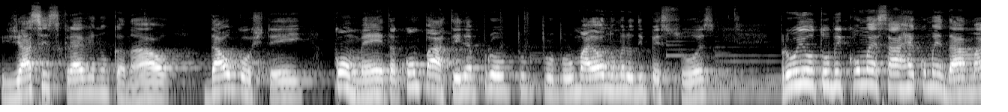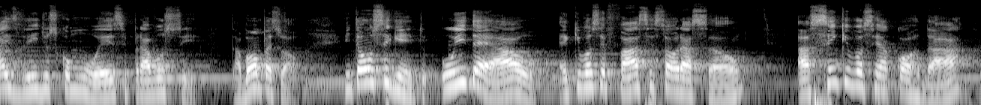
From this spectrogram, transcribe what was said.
já se inscreve no canal, dá o gostei, comenta, compartilha para o maior número de pessoas para o YouTube começar a recomendar mais vídeos como esse para você, tá bom, pessoal? Então é o seguinte, o ideal é que você faça essa oração assim que você acordar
